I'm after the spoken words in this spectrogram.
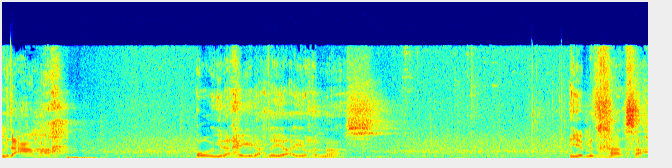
Mid caam ah oo uu ilaahay yidhaahdo yaa ayuha annaas iyo mid khaas ah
